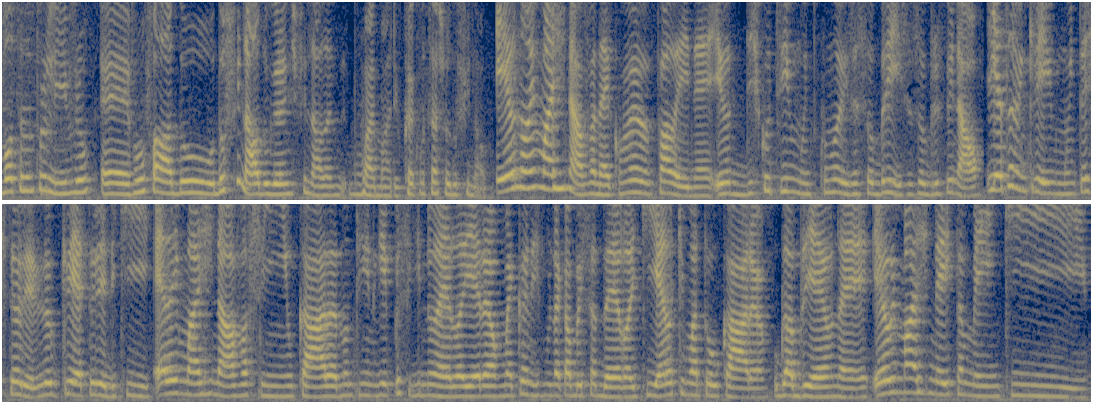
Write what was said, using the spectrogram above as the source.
Voltando pro livro, é, vamos falar do, do final, do grande final. Né? Vai, Mário, o que, é que você achou do final? Eu não imaginava, né? Como eu falei, né? Eu discuti muito com Luísa sobre isso, sobre o final. E eu também criei muitas teorias. Eu criei a teoria de que ela imaginava, assim, o cara, não tinha ninguém perseguindo ela, e era um mecanismo da cabeça dela, e que ela que matou o cara, o Gabriel, né? Eu imaginei também que.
